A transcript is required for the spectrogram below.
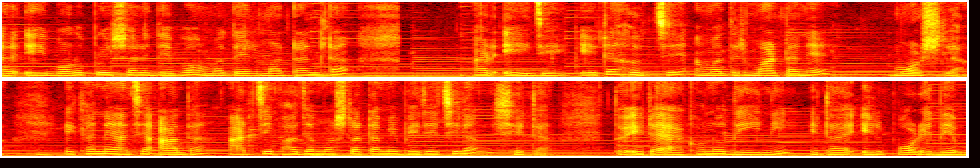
আর এই বড় প্রেসারে দেব আমাদের মাটনটা। আর এই যে, এটা হচ্ছে আমাদের মাটনের মশলা। এখানে আছে আদা, আর যে ভাজা মশলাটা আমি ভেজেছিলাম সেটা। তো এটা এখনও দিইনি, এটা এর পরে দেব।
